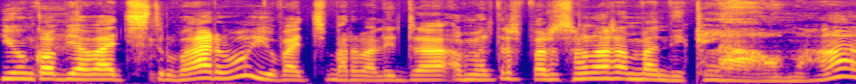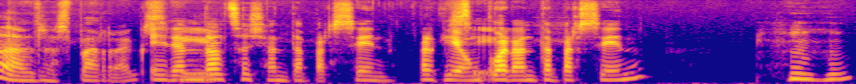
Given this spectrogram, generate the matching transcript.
I un cop ja vaig trobar-ho i ho vaig verbalitzar amb altres persones, em van dir, clar, home, els espàrrecs. Eren sí. del 60%, perquè hi ha un Sí. 40%, Mhm.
